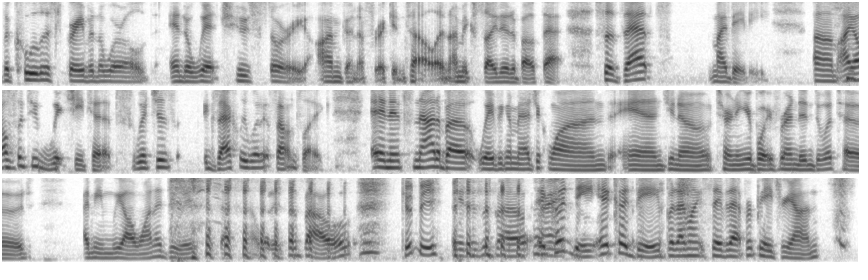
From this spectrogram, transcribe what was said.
the coolest grave in the world and a witch whose story I'm gonna fricking tell, and I'm excited about that. So that's my baby. Um, I also do witchy tips, which is exactly what it sounds like, and it's not about waving a magic wand and you know turning your boyfriend into a toad. I mean, we all want to do it, but that's not what it's about. Could be. It is about. It could be. It could be. But I might save that for Patreon.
